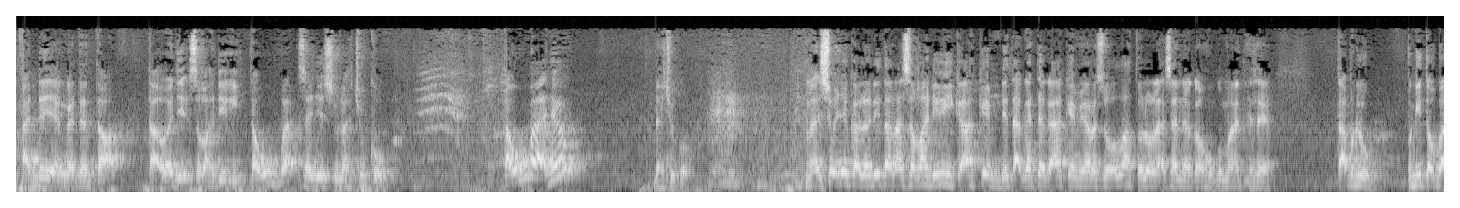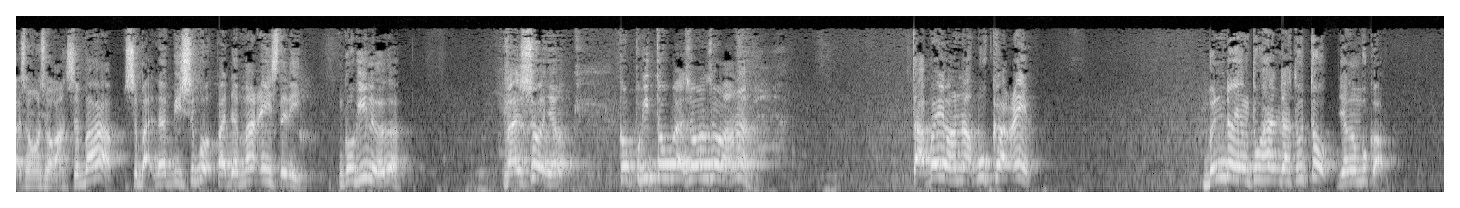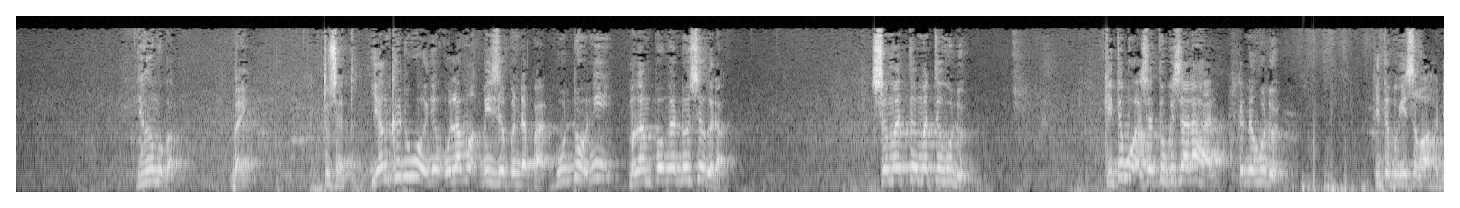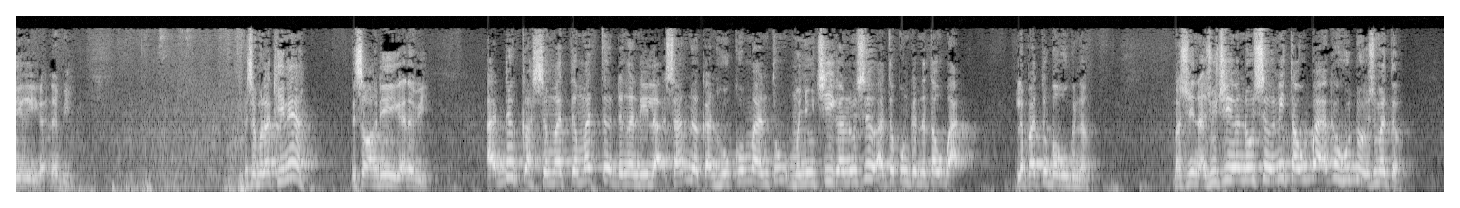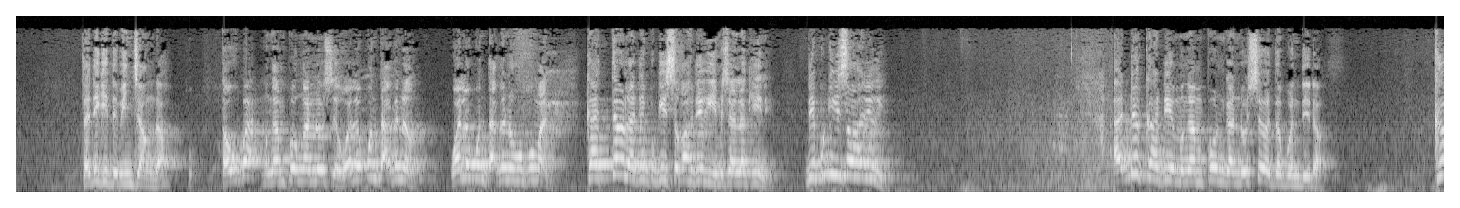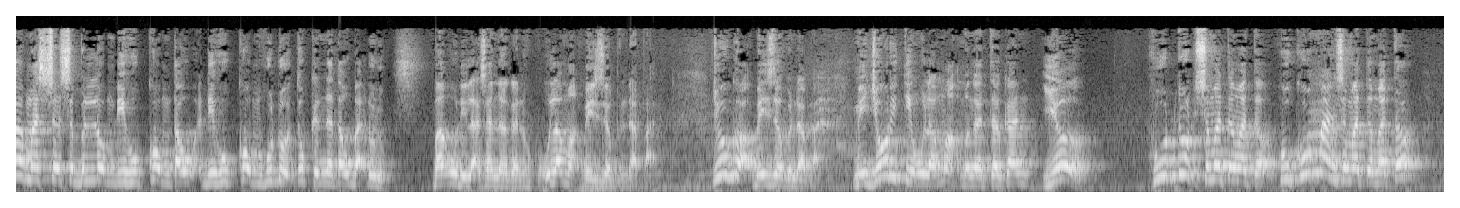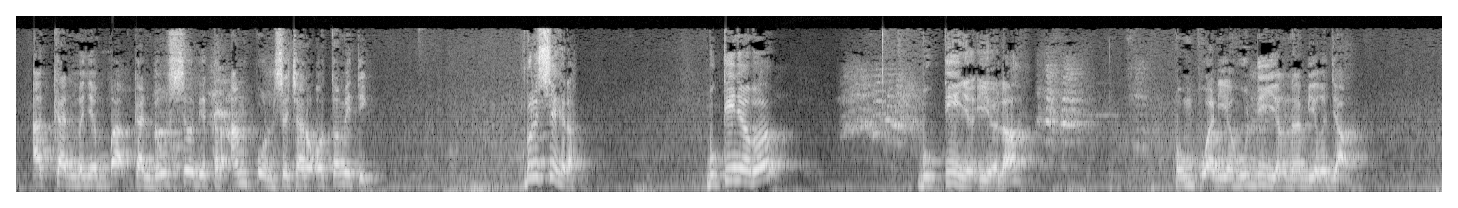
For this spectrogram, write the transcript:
Ada yang kata tak, tak wajib serah diri. Taubat saja sudah cukup. Taubat je dah cukup. Maksudnya kalau dia tak nak serah diri ke hakim, dia tak kata ke hakim, Ya Rasulullah tolong laksanakan hukuman atas saya. Tak perlu. Pergi taubat seorang-seorang. Sebab, sebab Nabi sebut pada Ma'iz tadi. Kau gila ke? Maksudnya, kau pergi taubat seorang-seorang lah. Tak payah nak buka aib. Benda yang Tuhan dah tutup, jangan buka. Jangan buka. Baik. Itu satu. Yang keduanya, ulama beza pendapat. Hudud ni mengampunkan dosa ke tak? Semata-mata hudud. Kita buat satu kesalahan, kena hudud. Kita pergi serah diri kat Nabi. Macam lelaki ni lah. Dia serah diri kat Nabi. Adakah semata-mata dengan dilaksanakan hukuman tu menyucikan dosa ataupun kena taubat? Lepas tu baru kena. Maksudnya nak sucikan dosa ni taubat ke hudud semata? Tadi kita bincang dah taubat mengampunkan dosa walaupun tak kena walaupun tak kena hukuman. Katalah dia pergi serah diri macam lelaki ni. Dia pergi serah diri. Adakah dia mengampunkan dosa ataupun tidak? Ke masa sebelum dihukum tau dihukum hudud tu kena taubat dulu? Baru dilaksanakan hukum. Ulama beza pendapat. Juga beza pendapat. Majoriti ulama mengatakan ya hudud semata-mata hukuman semata-mata akan menyebabkan dosa dia terampun secara automatik. Bersih dah buktinya apa? Buktinya ialah perempuan Yahudi yang Nabi rejam.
